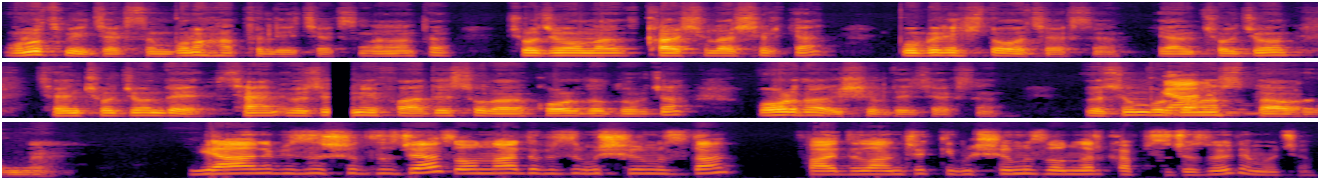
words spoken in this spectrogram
Unutmayacaksın. Bunu hatırlayacaksın. Anladın? Çocuğunla karşılaşırken bu bilinçli olacaksın. Yani çocuğun senin çocuğun değil. Sen özün ifadesi olarak orada duracaksın. Orada ışıldayacaksın. Özün burada Yani- nasıl davranıyor? Yani biz ışıldayacağız. Onlar da bizim ışığımızdan faydalanacak gibi ışığımızla onları kapsayacağız. Öyle mi hocam?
